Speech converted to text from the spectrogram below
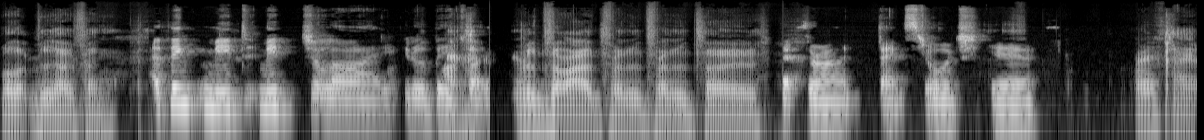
will it be open? I think mid mid July it'll be closed. Mid July 2022. That's right. Thanks, George. Yeah. Okay,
